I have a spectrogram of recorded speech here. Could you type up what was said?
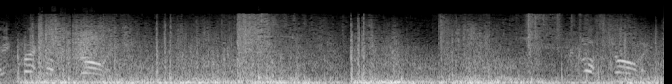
Need backup Charlie. We've lost Charlie.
